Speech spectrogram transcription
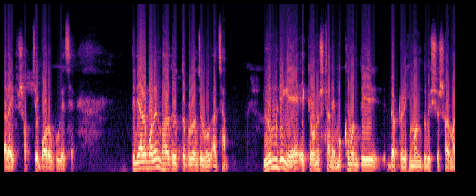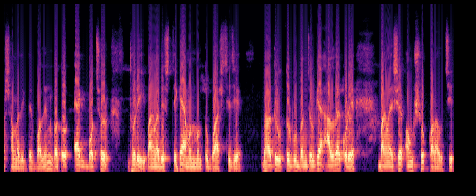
তারা এটা সবচেয়ে বড় ভুগেছে। তিনি আরও বলেন, ভারতের উত্তর পূর্বাঞ্চল আচ্ছা লুমডিং এ একটি অনুষ্ঠানে মুখ্যমন্ত্রী ডক্টর হিমন্ত বিশ্ব শর্মা সাংবাদিকদের বলেন, গত এক বছর ধরেই বাংলাদেশ থেকে এমন মন্তব্য আসছে যে, ভারতের উত্তর পূর্বাঞ্চলকে আলাদা করে বাংলাদেশের অংশ করা উচিত।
